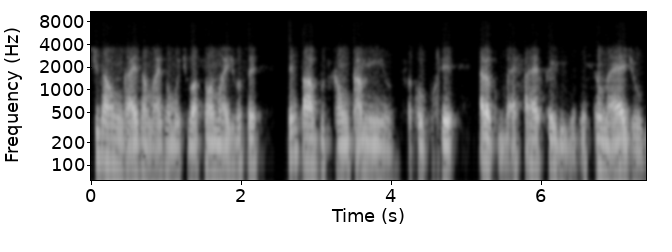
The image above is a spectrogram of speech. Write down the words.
te dar um gás a mais, uma motivação a mais de você tentar buscar um caminho, sacou? Porque, cara, essa época de ensino médio,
